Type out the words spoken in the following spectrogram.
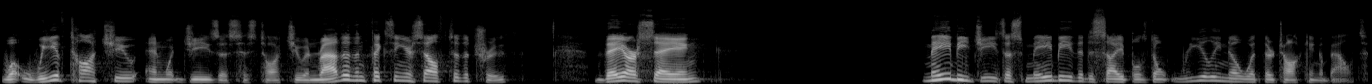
what we have taught you and what Jesus has taught you. And rather than fixing yourself to the truth, they are saying, maybe Jesus, maybe the disciples don't really know what they're talking about.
